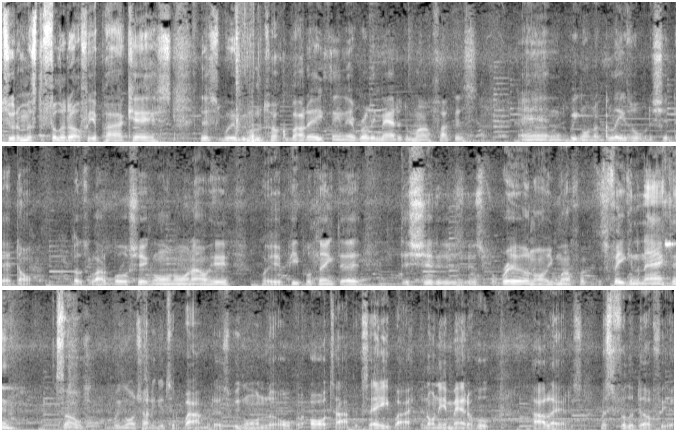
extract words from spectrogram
to the Mr. Philadelphia podcast. This is where we're going to talk about everything that really matters to motherfuckers, and we're going to glaze over the shit that don't. There's a lot of bullshit going on out here where people think that this shit is, is for real and all you motherfuckers is faking and acting. So we're going to try to get to the bottom of this. We're going to open all topics, everybody. It don't even matter who. Holla at us. Mr. Philadelphia,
